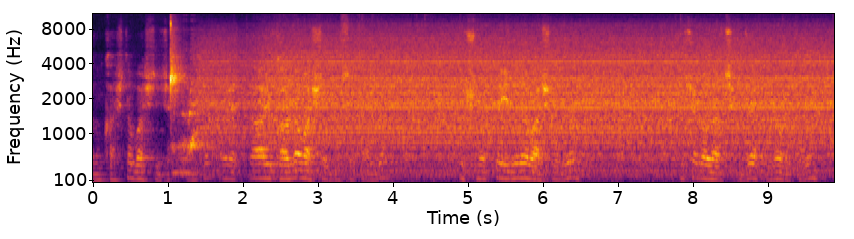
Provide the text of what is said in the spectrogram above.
Bakalım kaçta başlayacak. Evet daha yukarıda başladı bu sefer de. 3.7'de başladı. Kaça kadar çıkacak buna bakalım.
